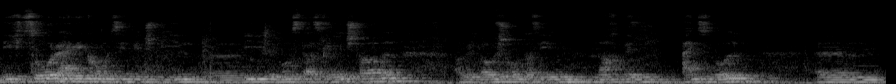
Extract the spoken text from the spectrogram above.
nicht so reingekommen sind ins Spiel, wie wir uns das gewünscht haben. Aber ich glaube schon, dass eben nach dem 1-0 ähm,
